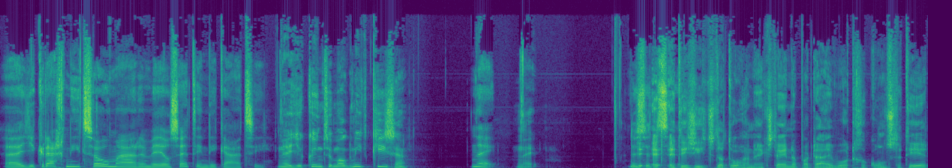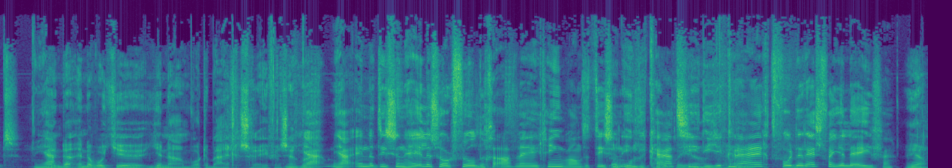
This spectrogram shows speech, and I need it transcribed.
eh, je krijgt niet zomaar een WLZ-indicatie. Nee, je kunt hem ook niet kiezen. Nee. Nee. Dus het, het, is iets dat door een externe partij wordt geconstateerd. Ja. En, da- en dan wordt je, je naam wordt erbij geschreven, zeg maar. Ja, ja, en dat is een hele zorgvuldige afweging, want het is Dat een indicatie hopen, ja. die je krijgt voor de rest van je leven. Ja,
